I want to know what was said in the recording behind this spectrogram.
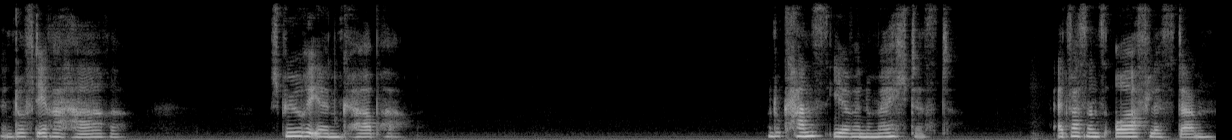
den Duft ihrer Haare. Spüre ihren Körper. Und du kannst ihr, wenn du möchtest, etwas ins Ohr flüstern,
